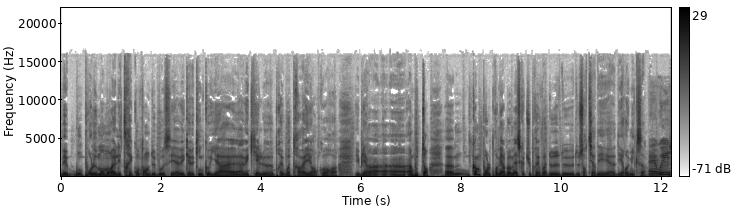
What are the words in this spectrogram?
Mais bon, pour le moment, elle est très contente de bosser avec euh, King Koya, euh, avec qui elle euh, prévoit de travailler encore, euh, eh bien, un, bout de temps. Euh, comme pour le premier album, est-ce que tu prévois de, sortir des, euh, des remixes Eh, oui,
